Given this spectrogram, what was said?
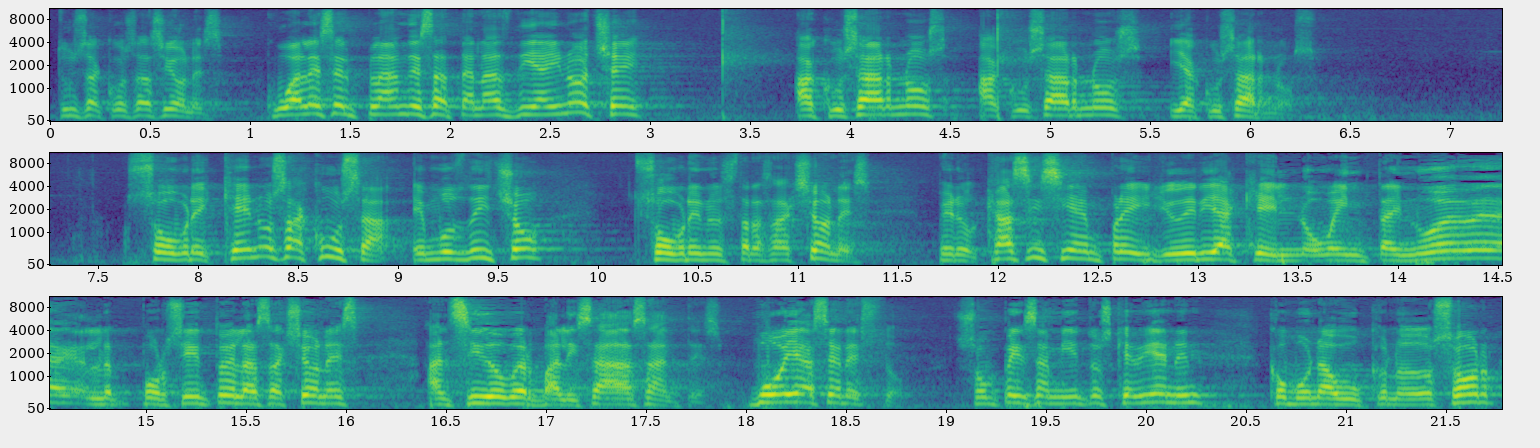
tus acusaciones. ¿Cuál es el plan de Satanás día y noche? Acusarnos, acusarnos y acusarnos. ¿Sobre qué nos acusa? Hemos dicho sobre nuestras acciones pero casi siempre, y yo diría que el 99% de las acciones han sido verbalizadas antes. Voy a hacer esto. Son pensamientos que vienen, como Nabucodonosor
